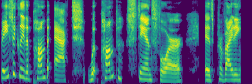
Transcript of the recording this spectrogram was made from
basically the pump act, what pump stands for is providing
